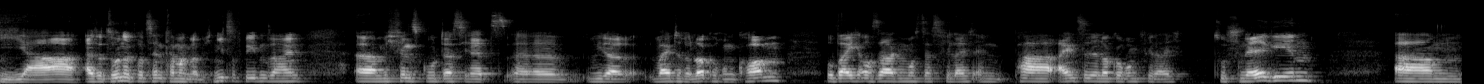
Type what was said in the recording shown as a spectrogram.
Ja, also zu 100% kann man, glaube ich, nie zufrieden sein. Ähm, ich finde es gut, dass jetzt äh, wieder weitere Lockerungen kommen. Wobei ich auch sagen muss, dass vielleicht ein paar einzelne Lockerungen vielleicht zu schnell gehen. Ähm,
